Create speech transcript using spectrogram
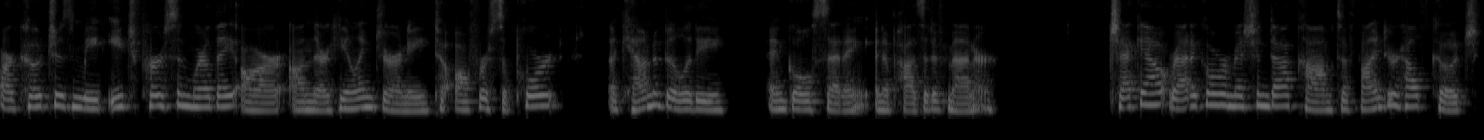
Our coaches meet each person where they are on their healing journey to offer support, accountability, and goal setting in a positive manner. Check out radicalremission.com to find your health coach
